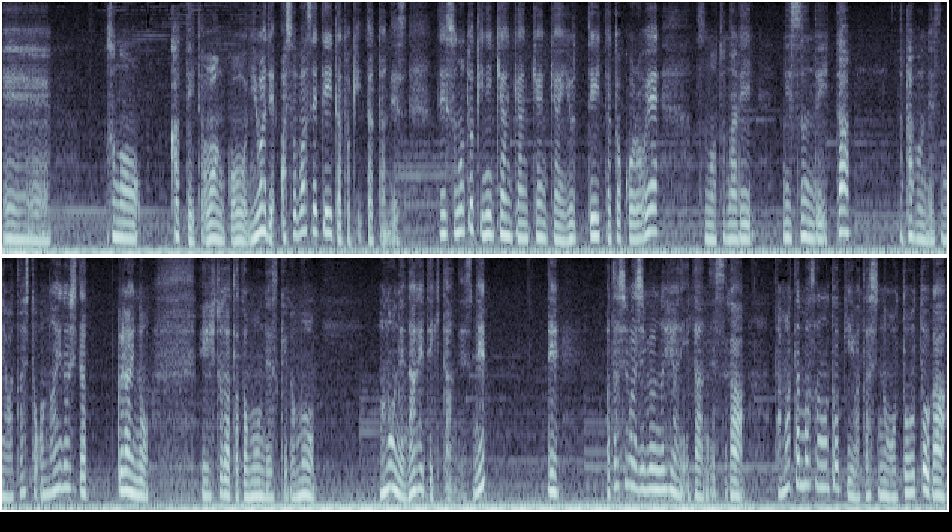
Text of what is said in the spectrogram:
えー、その飼っていたワンコを庭で遊ばせていた時だったんです。でその時にキャンキャンキャンキャン言っていたところへその隣に住んでいた多分ですね私と同い年だぐらいの人だったと思うんですけども物をね投げてきたんですね。で私は自分の部屋にいたんですがたまたまその時私の弟が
